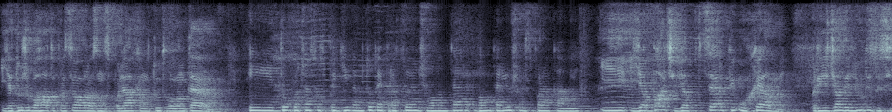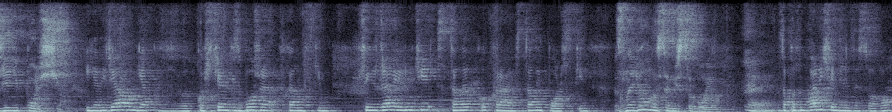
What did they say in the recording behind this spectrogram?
І я дуже багато працював разом з поляками тут волонтером. I długo czasu spędziłem tutaj pracując wolonter, wolontariuszem z Polakami. І я бачив, як в церкві у Хелмі приїжджали люди з усієї Польщі. Ja widziałam, jak w kościele w zborze w Chełmskim przyjeżdżali ludzie z całego kraju, z całej Polski. Знайомилися між собою się między sobą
